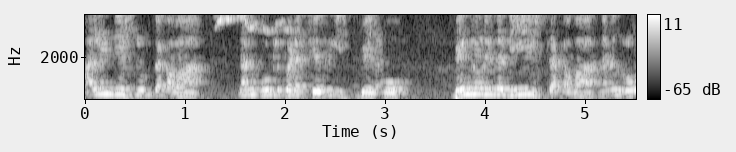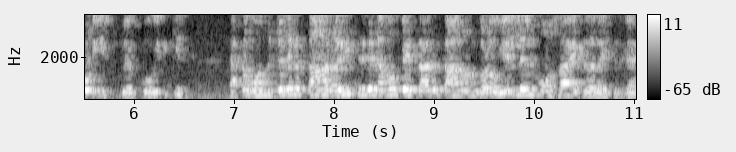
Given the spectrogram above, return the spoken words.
ಅಲ್ಲಿಂದ ಇಷ್ಟು ದುಡ್ಡು ತಗವ. ನನ್ಗೆ ಗುಂಡ್ಲುಪೇಟೆ ಕ್ಷೇತ್ರಕ್ಕೆ ಇಷ್ಟು ಬೇಕು. ಬೆಂಗಳೂರಿಂದ ನೀ ಇಷ್ಟು ತಗವ. ನನಗೆ ರೋಡ್ ಇಷ್ಟು ಬೇಕು. ಇದಕ್ಕೆ ಇಷ್ಟು ತಕ ಒಂದು ಜೊತೆಗೆ ಕಾ, ರೈತರಿಗೆ ನಮಗೆ ಬೇಕಾದ ಕಾನೂನುಗಳು. ಎಲ್ಲೆಲ್ಲಿ ಮೋಸ ಆಯ್ತದೆ ರೈತರಿಗೆ.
